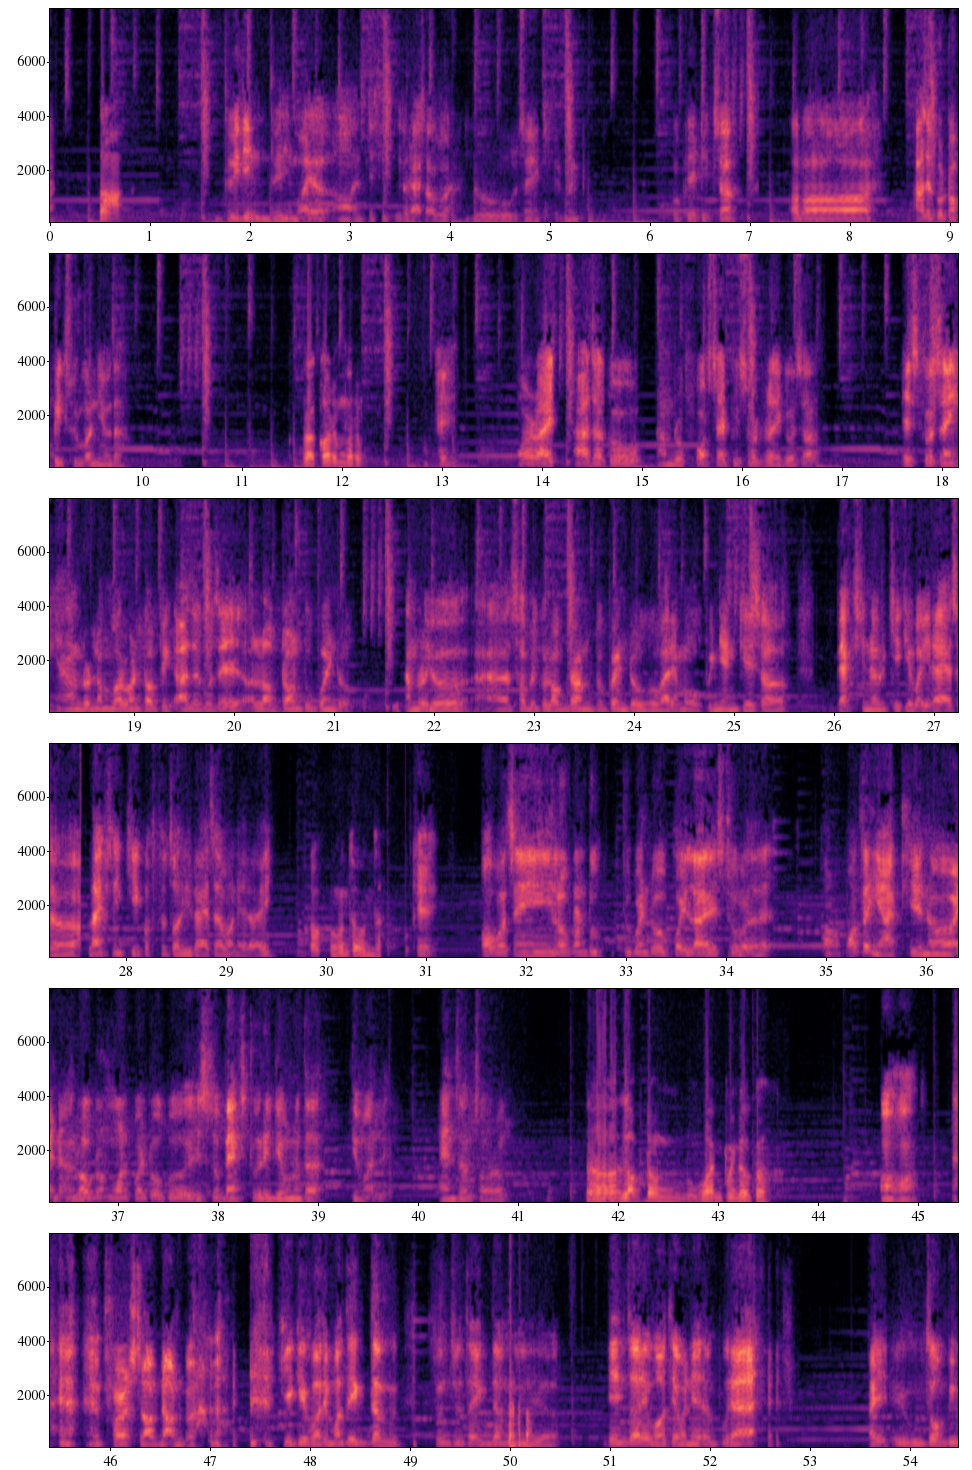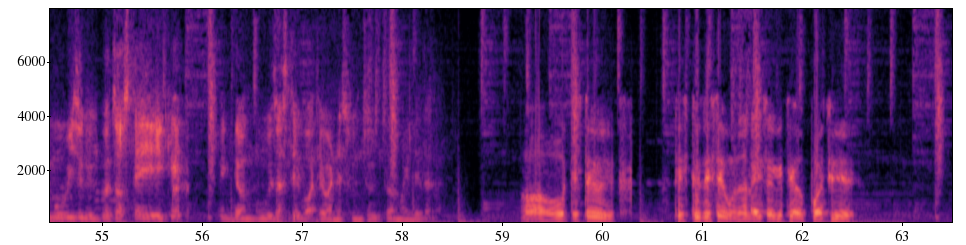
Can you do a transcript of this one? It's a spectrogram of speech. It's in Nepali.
दुई दिन दुई दिन भयो। अँ त्यस्तै गरिरहेको छ अब यो चाहिँ एक्सपेरिमेन्ट ओके ठिक छ। अब आजको टपिक सुरु गर्ने हो त। गरौँ गरौँ। ओके राइट आजको हाम्रो फर्स्ट एपिसोड रहेको छ। यसको चाहिँ हाम्रो नम्बर वान टपिक आजको चाहिँ लकडाउन टु पोइन्ट हो हाम्रो यो सबैको लकडाउन टु पोइन्ट होको बारेमा ओपिनियन के छ? भ्याक्सिनहरू के के भइरहेछ? लाइफ चाहिँ के कस्तो चलिरहेछ भनेर है। हुन्छ हुन्छ। ओके अब चाहिँ lockdown two two point o पहिला यस्तो भयो। म त यहाँ थिएन होइन? लकडाउन वान पोइन्ट ओको यस्तो ब्याक स्टोरी देऊ न त तिमीहरूले Angel Saurabh. Lockdown one point ओको अँ अँ। फर्स्ट लकडाउनको के। के भयो म त एकदम सुन्छु त एकदम डेन्जरै भयो थियो भनेर पुरा। है जम्बी मुभिजको जस्तै के? एकदम ऊ जस्तै भयो थियो भन्ने सुन्छु त मैले त। हो त्यस्तै त्यस्तै त्यस्तै हुन लागिसकेको थियो। पछि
